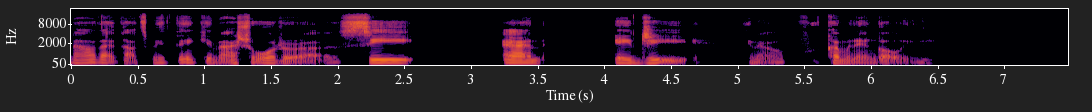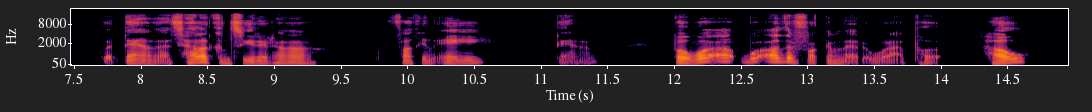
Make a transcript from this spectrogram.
now that got me thinking, I should order a C and a G, you know, for coming and going. But damn, that's hella conceited, huh? Fucking A, damn. But what uh, what other fucking letter would I put? Ho?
